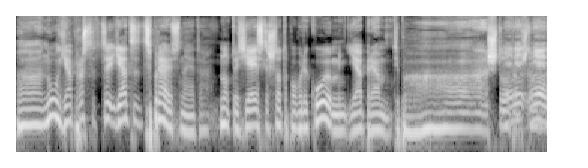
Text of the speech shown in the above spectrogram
А, ну, я просто я цепляюсь на это. Ну, то есть я, если что-то публикую, я прям типа «А, что там, что там, Не-не-не,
